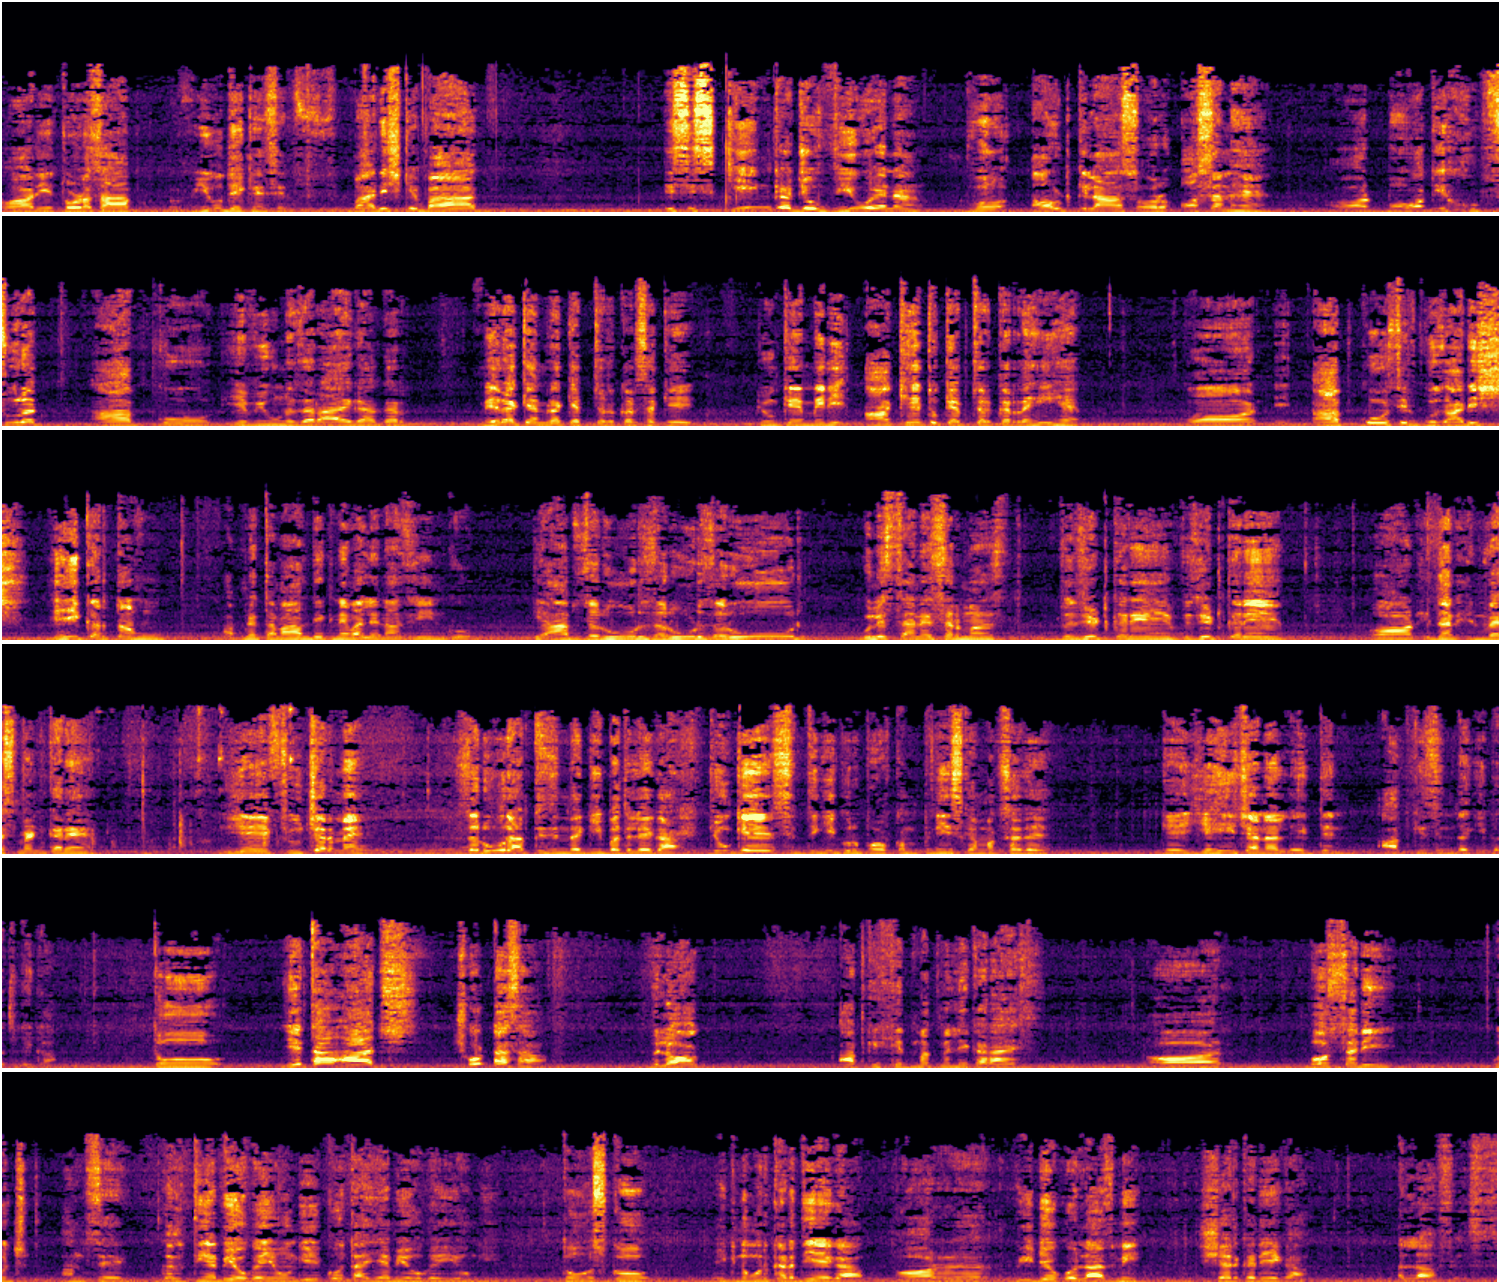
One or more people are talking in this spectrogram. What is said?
और ये थोड़ा सा आप व्यू देखें सिर्फ़। बारिश के बाद इस स्कीम का जो व्यू है ना, वो आउट क्लास और औसम है। और बहुत ही खूबसूरत आपको ये व्यू नज़र आएगा अगर मेरा कैमरा कैप्चर कर सके, क्योंकि मेरी आँखें तो कैप्चर कर रही हैं। और आपको सिर्फ़ गुजारिश यही करता हूँ, अपने तमाम देखने वाले नाजरीन को, कि आप ज़रूर ज़रूर ज़रूर गुलिस्तान सरमस्त विज़िट करें विज़िट करें और इधर इन्वेस्टमेंट करें। ये फ्यूचर में ज़रूर आपकी ज़िंदगी बदलेगा, क्योंकि सिद्दीकी ग्रुप ऑफ़ कंपनीज़ का मकसद है कि यही चैनल एक दिन आपकी ज़िंदगी बदलेगा। तो ये था आज छोटा सा ब्लॉग आपकी खिदमत में लेकर आए, और बहुत सारी कुछ हमसे गलतियाँ भी हो गई होंगी, कोताहियाँ भी हो गई होंगी तो उसको इग्नोर कर दिएगा और वीडियो को लाजमी शेयर करिएगा। अल्लाह हाफिज़।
